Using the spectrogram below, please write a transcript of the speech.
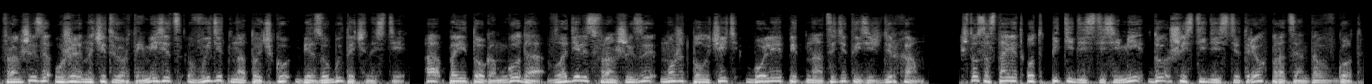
франшиза уже на четвертый месяц выйдет на точку безубыточности, а по итогам года владелец франшизы может получить более 15 тысяч дирхам, что составит от 57 до 63% в год.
